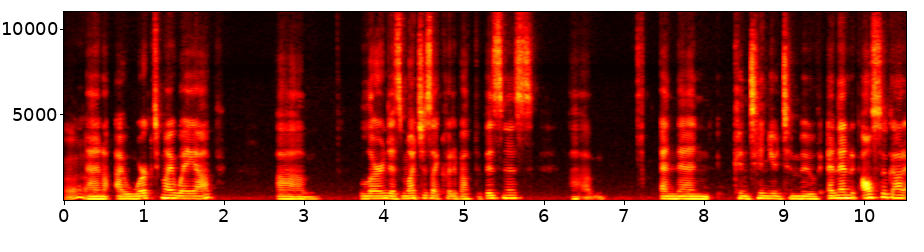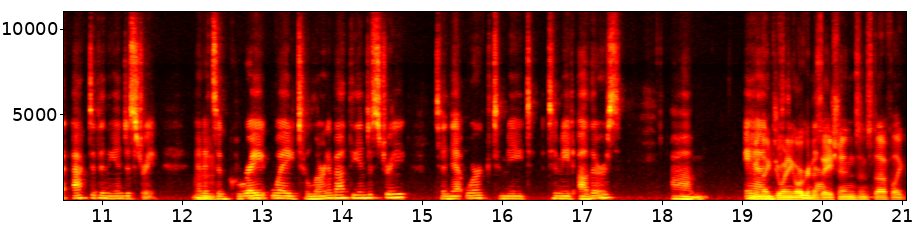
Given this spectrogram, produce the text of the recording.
Ah, And I worked my way up, um, learned as much as I could about the business, um, and then continued to move. And then also got active in the industry. And mhm. it's a great way to learn about the industry, to network, to meet to meet others, um, You mean like joining organizations and stuff? Like,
